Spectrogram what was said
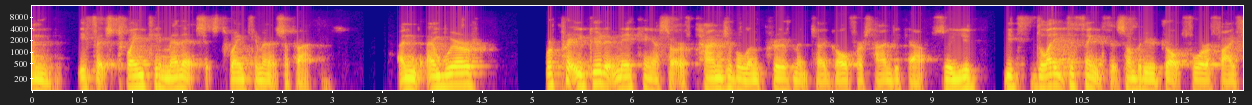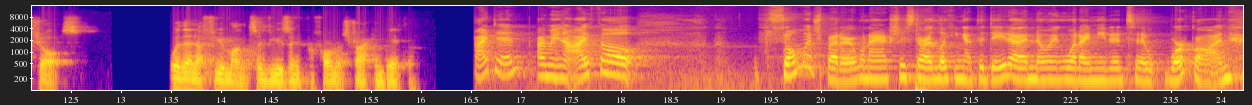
And if it's 20 minutes, it's 20 minutes of practice. And, and we're, we're pretty good at making a sort of tangible improvement to a golfer's handicap. So you'd, you'd like to think that somebody would drop four or five shots within a few months of using performance tracking data. I did. I mean, I felt so much better when I actually started looking at the data and knowing what I needed to work on.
